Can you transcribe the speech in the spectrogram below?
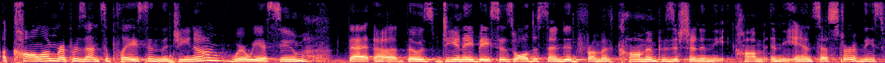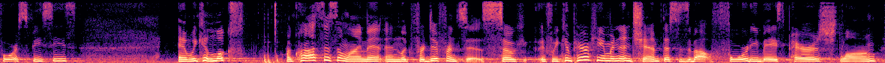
A column represents a place in the genome where we assume that uh, those DNA bases all descended from a common position in the, com- in the ancestor of these four species. And we can look across this alignment and look for differences. So if we compare human and chimp, this is about 40 base pairs long.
